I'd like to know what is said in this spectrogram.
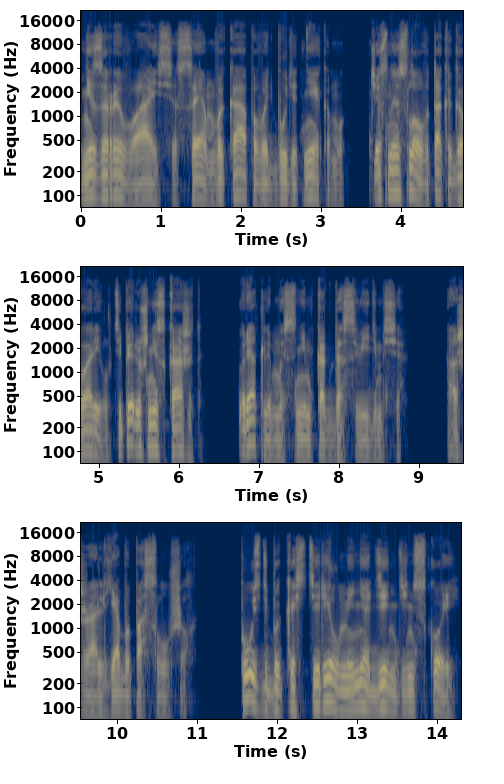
не зарывайся, Сэм, выкапывать будет некому. Честное слово, так и говорил. Теперь уж не скажет. Вряд ли мы с ним когда свидимся. А жаль, я бы послушал. Пусть бы костерил меня день-деньской.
